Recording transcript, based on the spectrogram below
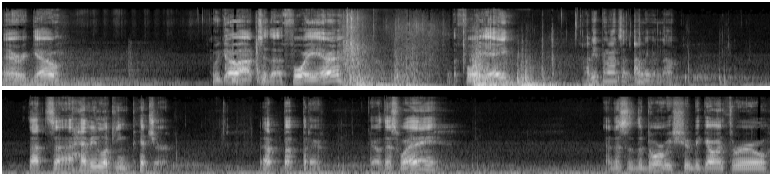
There we go. We go out to the foyer. Foyer. How do you pronounce it? I don't even know. That's a heavy-looking pitcher. Up, uh, Go this way. And this is the door we should be going through.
